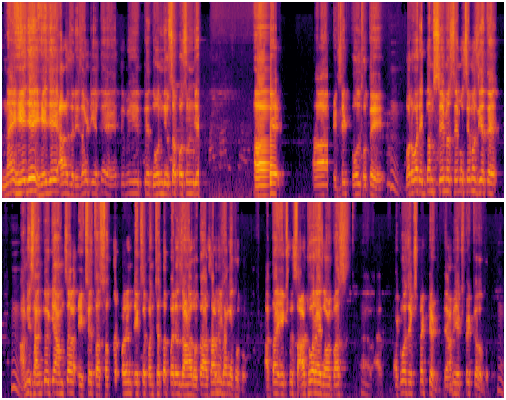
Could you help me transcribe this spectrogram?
नाही हे जे हे जे आज रिझल्ट येते तुम्ही ते दोन दिवसापासून जे एक्झिट पोल्स होते बरोबर एकदम सेम सेम सेमच येते. आम्ही सांगतोय की आमचं एकशे सत्तर पर्यंत एकशे पंच्याहत्तर पर्यंत जाणार होता असं आम्ही सांगत होतो. आता एकशे साठ वर आहे जवळपास. दॅट वॉज एक्सपेक्टेड ते आम्ही एक्सपेक्ट करत होतो.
